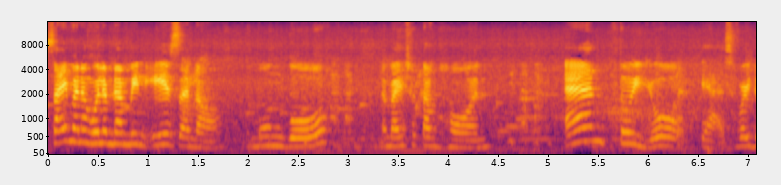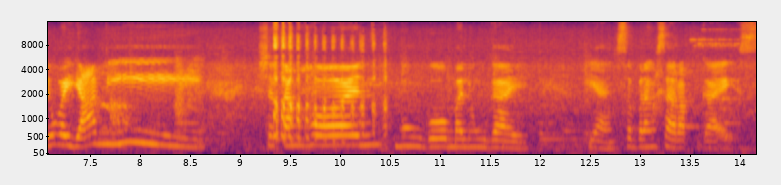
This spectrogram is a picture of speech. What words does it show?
Simon, ang ulam namin is ano, munggo na may sutanghon and tuyo. Yes, we're doing yummy. Sutanghon, munggo, malunggay. Yan, sobrang sarap guys.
